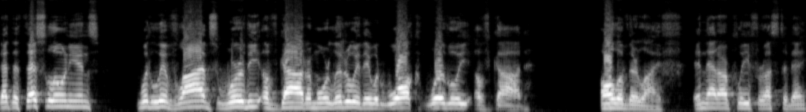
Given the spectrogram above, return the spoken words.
that the Thessalonians would live lives worthy of God, or more literally, they would walk worthily of God all of their life. Isn't that our plea for us today?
